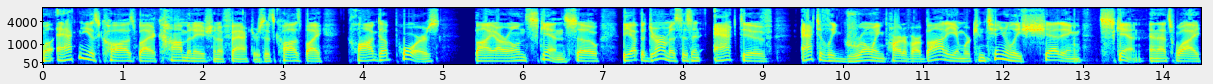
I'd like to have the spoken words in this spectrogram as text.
Well, acne is caused by a combination of factors. It's caused by clogged up pores by our own skin. So the epidermis is an active, actively growing part of our body, and we're continually shedding skin. And that's why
